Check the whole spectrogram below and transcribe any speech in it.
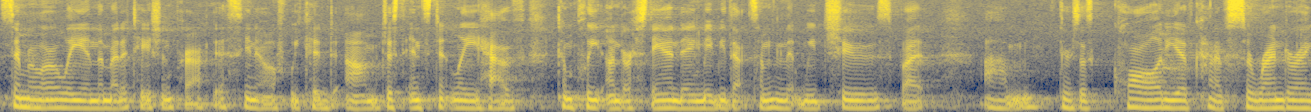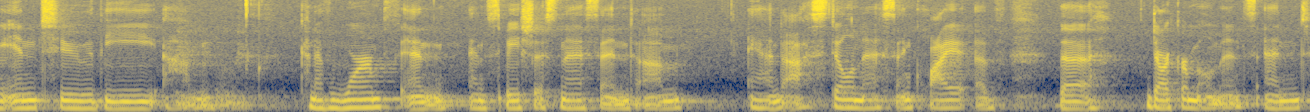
similarly, in the meditation practice, you know, if we could um, just instantly have complete understanding, maybe that's something that we choose, but um, there's a quality of kind of surrendering into the um, kind of warmth and, and spaciousness and, um, and uh, stillness and quiet of the darker moments and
